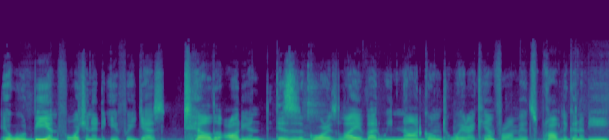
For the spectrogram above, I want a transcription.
it would be unfortunate if we just tell the audience this is a Guor's life, but we're not going to where I came from. It's probably going to be,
